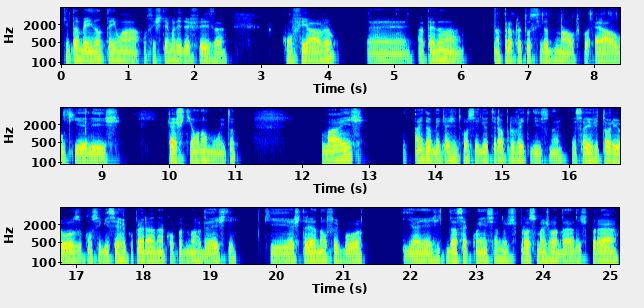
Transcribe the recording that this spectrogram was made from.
que também não tem uma, um sistema de defesa confiável. É, até na, na própria torcida do Náutico é algo que eles questionam muito. Mas ainda bem que a gente conseguiu tirar proveito disso, né? Eu saí vitorioso, consegui se recuperar na Copa do Nordeste, que a estreia não foi boa. E aí a gente dá sequência nas próximas rodadas para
